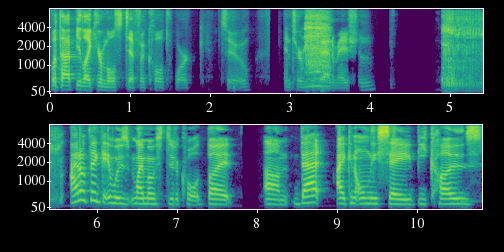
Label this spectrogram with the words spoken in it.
Would that be like your most difficult work too, in terms of animation? I don't think it was my most difficult, but um, that I can only say because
